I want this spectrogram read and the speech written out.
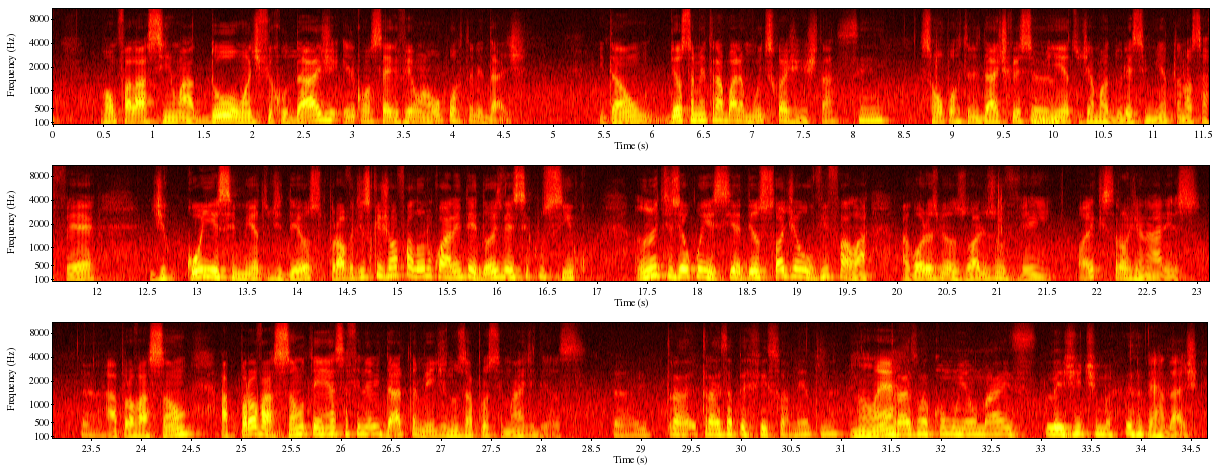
vamos falar assim, uma dor, uma dificuldade, ele consegue ver uma oportunidade. Então, Deus também trabalha muito isso com a gente, tá? Sim. São oportunidades de crescimento, é. de amadurecimento da nossa fé. de conhecimento de Deus. Prova disso que Jó falou no 42, versículo 5. Antes eu conhecia Deus só de ouvir falar, agora os meus olhos o veem. Olha que extraordinário isso. É. A aprovação, a aprovação tem essa finalidade também de nos aproximar de Deus. É, tra traz aperfeiçoamento, né? Não é? Traz uma comunhão mais legítima. Verdade.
